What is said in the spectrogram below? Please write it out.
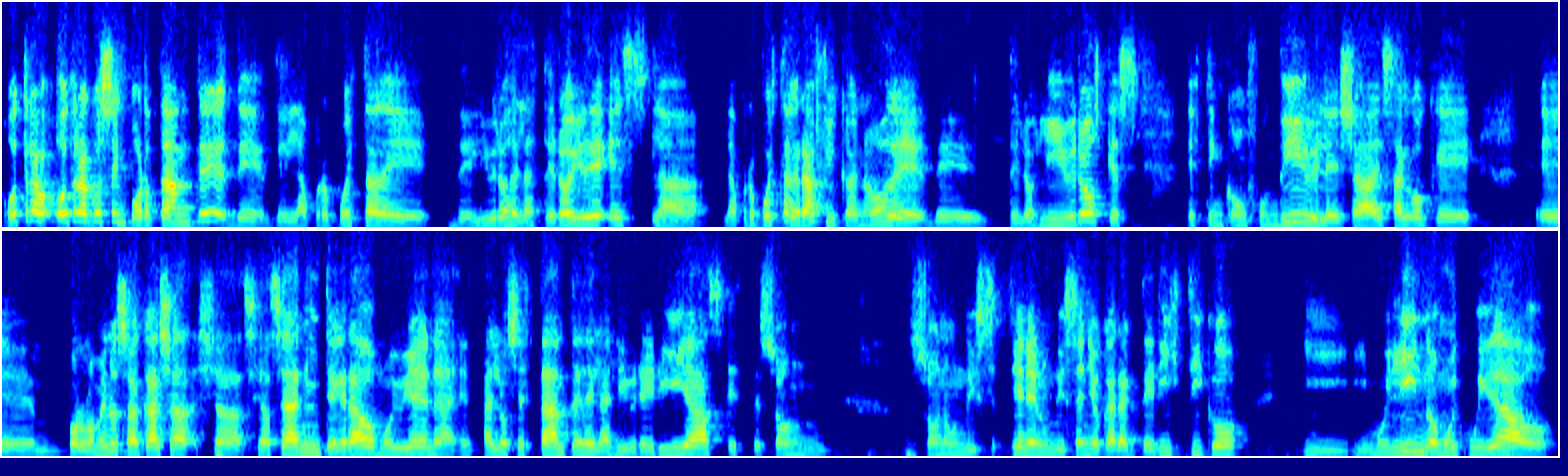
Otra, otra cosa importante de, la propuesta de, libros del asteroide es la, propuesta gráfica ¿no? de, los libros, que es este, inconfundible, ya es algo que eh, por lo menos acá ya, ya, se han integrado muy bien a, los estantes de las librerías, este, son, son un, tienen un diseño característico y muy lindo, muy cuidado.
